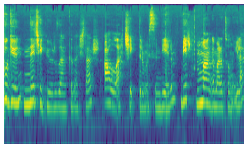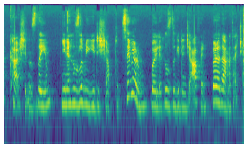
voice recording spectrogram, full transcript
Bugün ne çekiyoruz arkadaşlar? Allah çektirmesin diyelim. Bir manga maratonuyla karşınızdayım. Yine hızlı bir giriş yaptım. Seviyorum böyle hızlı girince. Aferin. Böyle devam Ayça.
